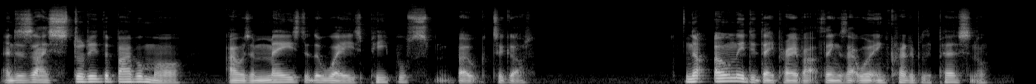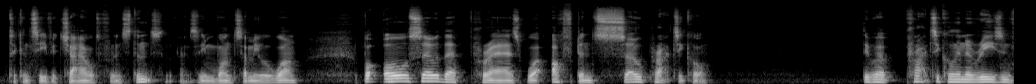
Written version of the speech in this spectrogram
and as I studied the Bible more, I was amazed at the ways people spoke to God. Not only did they pray about things that were incredibly personal, to conceive a child, for instance, that's in 1 Samuel 1, but also their prayers were often so practical. They were practical in a reason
